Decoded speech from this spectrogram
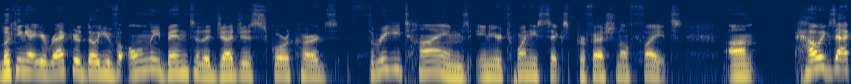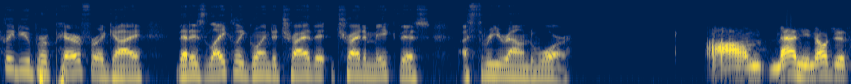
Looking at your record, though, you've only been to the judges' scorecards three times in your 26 professional fights. Um, how exactly do you prepare for a guy that is likely going to try that try to make this a three round war? Um, man, you know, just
